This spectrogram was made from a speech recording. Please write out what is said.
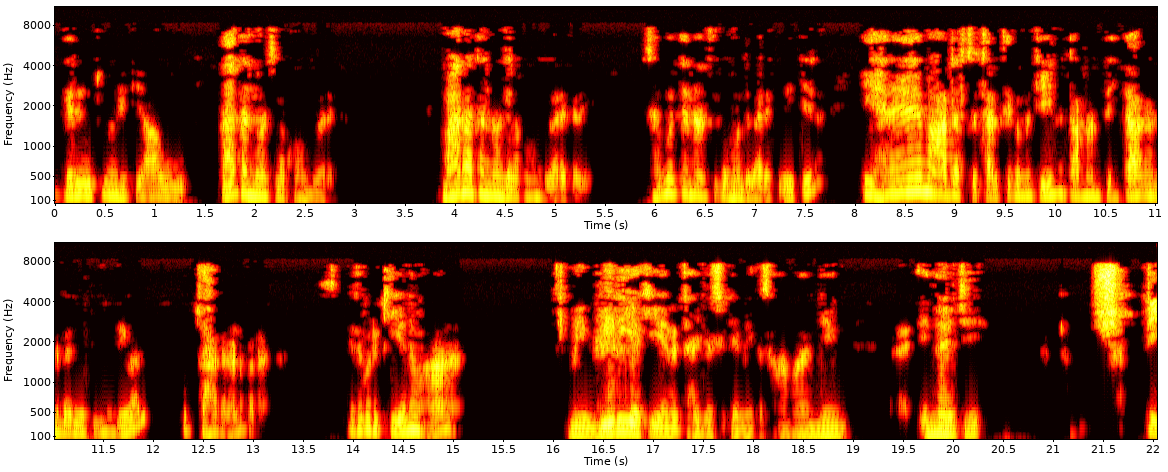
පෙරේතුන හිටියා වූ රහතන් වහන්සේලා කොහොමද වැඩ කරේ? මහරහතන් වහන්සේලා කොහොමද වැඩ කරේ? සර්වඥාන්සේ කොහොමද වැඩ කරේ කියලා මේ හැම ආදර්ශ චරිතකම තියෙන Tamante හිතා ගන්න බැරුව තියෙන දේවල් උත්සාහ කරන්න පටන් ගන්නවා. එතකොට කියනවා මේ විරිය කියන චෛතසිකය මේක සාමාන්‍යයෙන් එනර්ජි ශක්ති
